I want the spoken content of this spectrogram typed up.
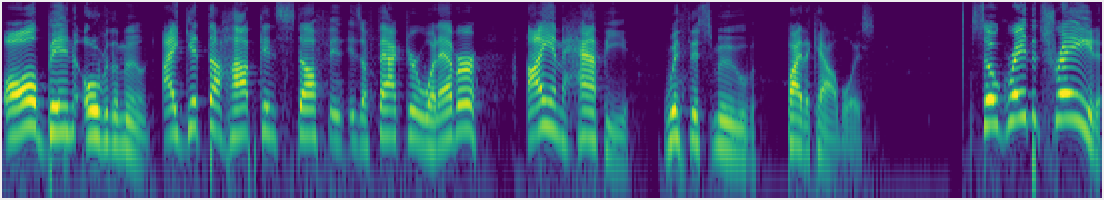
all been over the moon. I get the Hopkins stuff is, a factor, whatever. I am happy with this move by the Cowboys. So grade the trade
